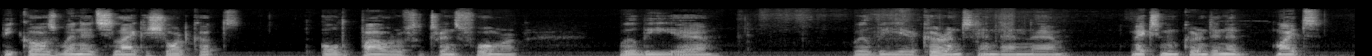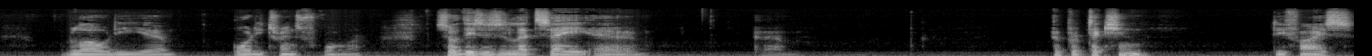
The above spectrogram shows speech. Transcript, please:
Because when it's like a shortcut all the power of the transformer will be uh, will be uh, current and then um, maximum current and it might blow the um, or the transformer. So this is let's say uh, um, a protection device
